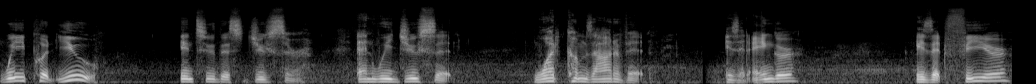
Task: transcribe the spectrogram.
we put you into this juicer and we juice it. What comes out of it? Is it anger? Is it fear?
